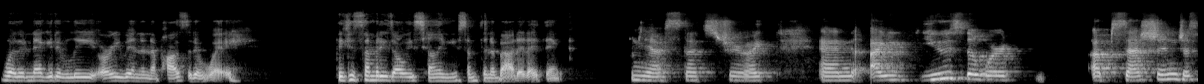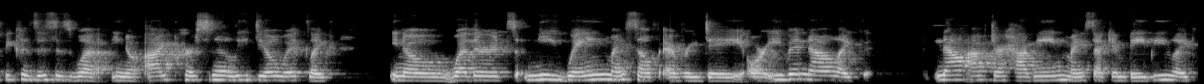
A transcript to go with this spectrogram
whether negatively or even in a positive way, because somebody's always telling you something about it. I think. Yes, that's true. I and I use the word obsession just because this is what you know I personally deal with, like you know, whether it's me weighing myself every day or even now, like now after having my second baby, like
